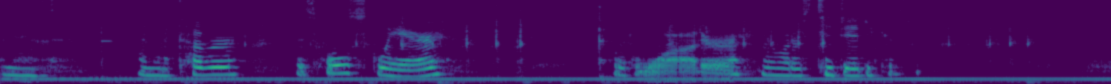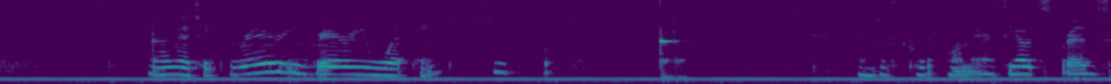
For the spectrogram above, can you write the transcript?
And then I'm gonna cover this whole square with water. My water is tinted because And I'm going to take very, very wet paint, super wet, and just put it on there. See how it spreads?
